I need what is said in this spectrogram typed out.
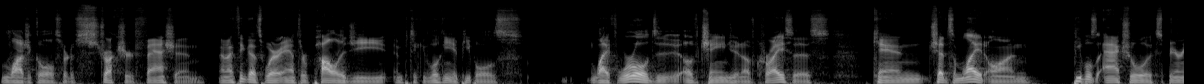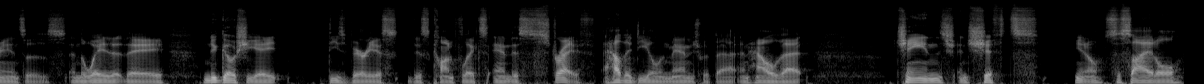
logical, sort of structured fashion. And I think that's where anthropology, and particularly looking at people's life worlds of change and of crisis, can shed some light on people's actual experiences and the way that they negotiate these various this conflicts and this strife how they deal and manage with that and how that change and shifts you know societal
